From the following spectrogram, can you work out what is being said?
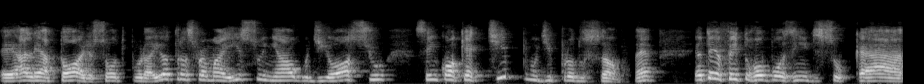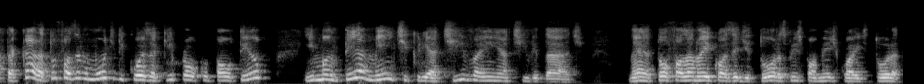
é, aleatório, solto por aí, eu transformar isso em algo de ócio sem qualquer tipo de produção, né? Eu tenho feito robozinho de sucata, cara, estou fazendo um monte de coisa aqui para ocupar o tempo e manter a mente criativa em atividade. Estou né? falando aí com as editoras, principalmente com a editora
